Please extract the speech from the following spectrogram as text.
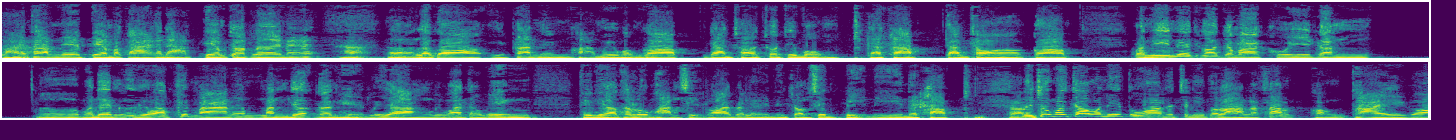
หลายท่านนี่เตรียมปากกากระดาษเตรียมจดเลยนะฮะฮะเอ่อแล้วก็อีกท่านหนึ่งขวามือผมก็การชอโชติบงศ์นะครับการชอก็วันนี้เนี่ยก็จะมาคุยกัน เอ่อประเด็นก็คือว่าขึ้นมาเนี่ยมันเยอะเกินเหตุหรือยัง หรือว่าจะวิ่งทีเดียวทะลุพันสี่ร้อยไปเลยในช่วงสิ้นปีนี้นะครับ ครับ ในช่วงวันเช้าวันนี้ตัวดัชนีตลาดหลักทรัพย์ของไทยก็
